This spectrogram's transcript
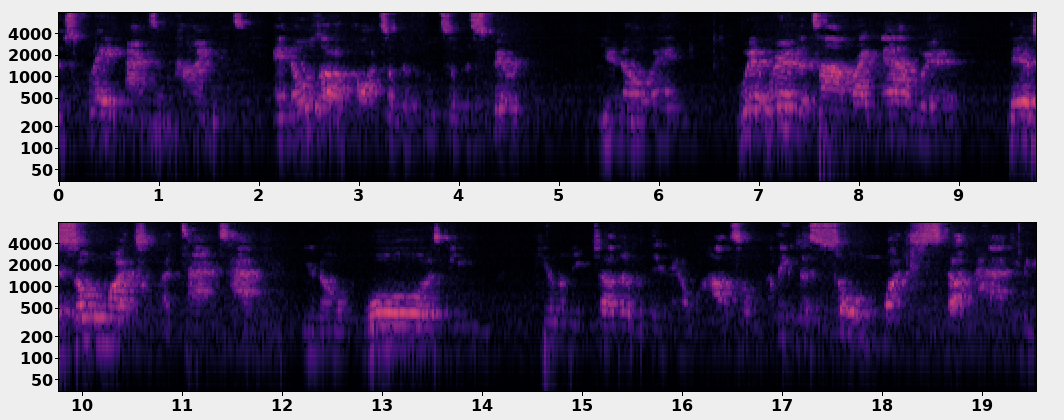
display acts of kindness. And those are parts of the fruits of the Spirit, you know. And we're, we're in a time right now where there's so much attacks happening, you know, wars, people killing each other within their own household. I mean, just so much stuff happening.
